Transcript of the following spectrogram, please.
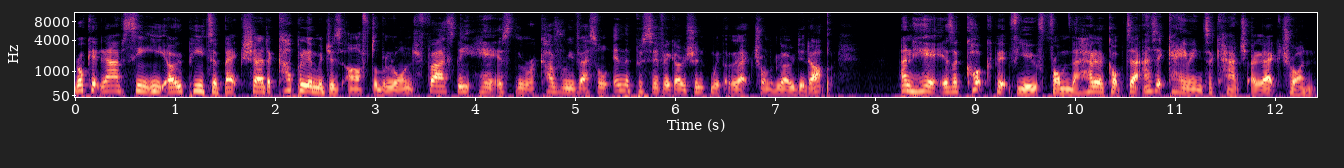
Rocket Lab CEO Peter Beck shared a couple images after the launch. Firstly, here is the recovery vessel in the Pacific Ocean with Electron loaded up and here is a cockpit view from the helicopter as it came in to catch Electron.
